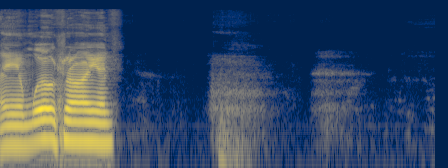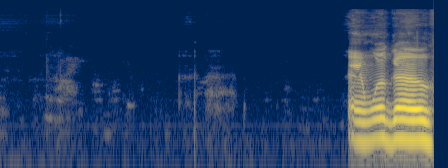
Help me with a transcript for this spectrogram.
and we'll try and we'll go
